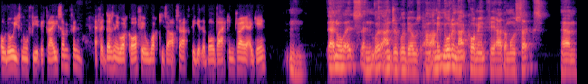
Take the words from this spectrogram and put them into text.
although he's no fear to try something, if it doesn't work off, he'll work his ass off to get the ball back and try it again. Mm-hmm. I know it's and Andrew Bluebells. I'm, I'm ignoring that comment for Adam 06 um,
